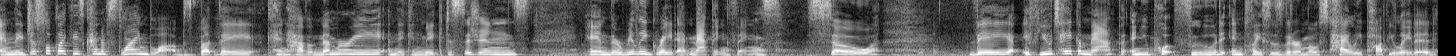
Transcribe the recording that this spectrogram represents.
and they just look like these kind of slime blobs, but they can have a memory and they can make decisions and they're really great at mapping things. So they, if you take a map and you put food in places that are most highly populated,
